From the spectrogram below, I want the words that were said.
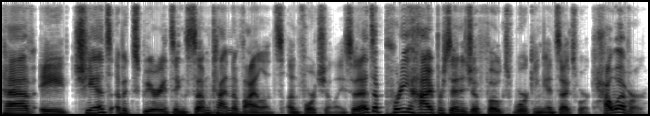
have a chance of experiencing some kind of violence, unfortunately. So that's a pretty high percentage of folks working in sex work. However,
